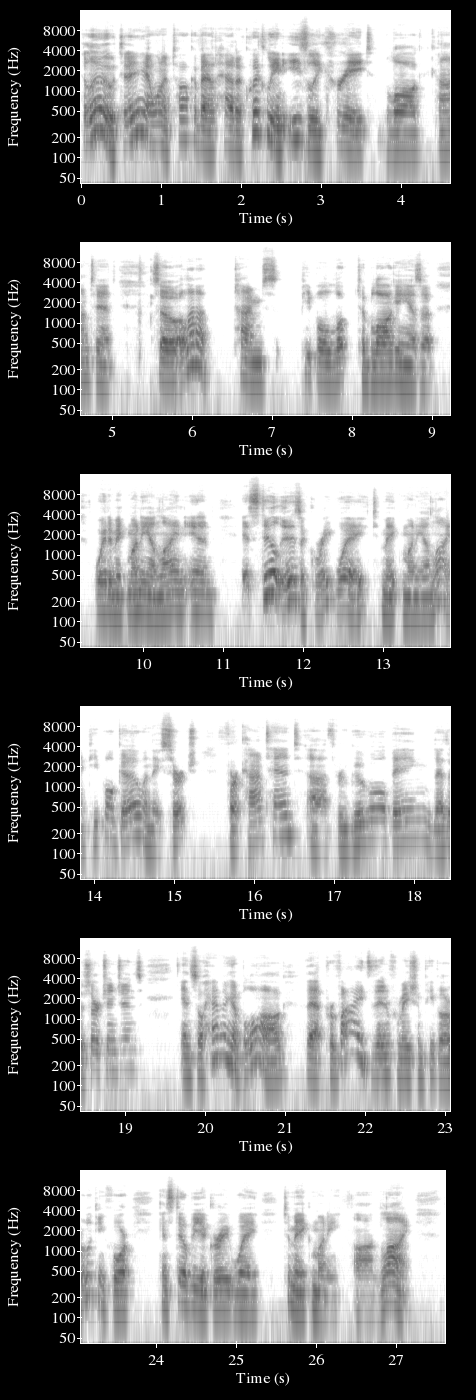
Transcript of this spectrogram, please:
Hello, today I want to talk about how to quickly and easily create blog content. So a lot of times people look to blogging as a way to make money online and it still is a great way to make money online. People go and they search for content uh, through Google, Bing, the other search engines. And so having a blog that provides the information people are looking for can still be a great way to make money online.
